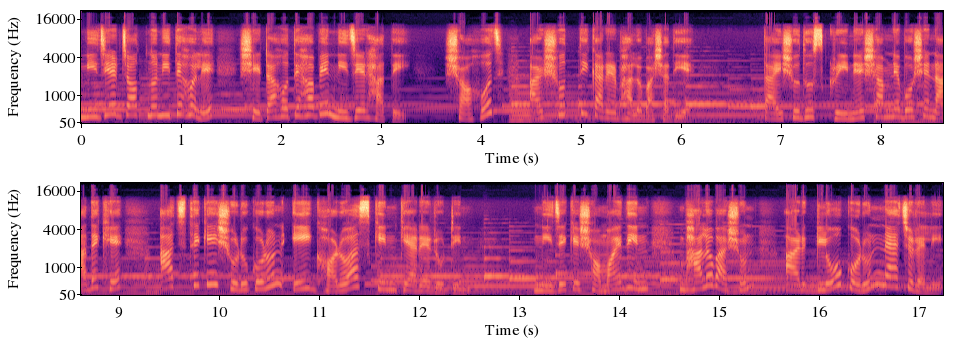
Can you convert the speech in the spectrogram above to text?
নিজের যত্ন নিতে হলে সেটা হতে হবে নিজের হাতেই, সহজ আর সত্যিকারের ভালোবাসা দিয়ে। তাই শুধু স্ক্রিনের সামনে বসে না দেখে আজ থেকেই শুরু করুন এই ঘরোয়া স্কিন কেয়ারের রুটিন। নিজেকে সময় দিন, ভালোবাসুন আর গ্লো করুন ন্যাচারালি।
